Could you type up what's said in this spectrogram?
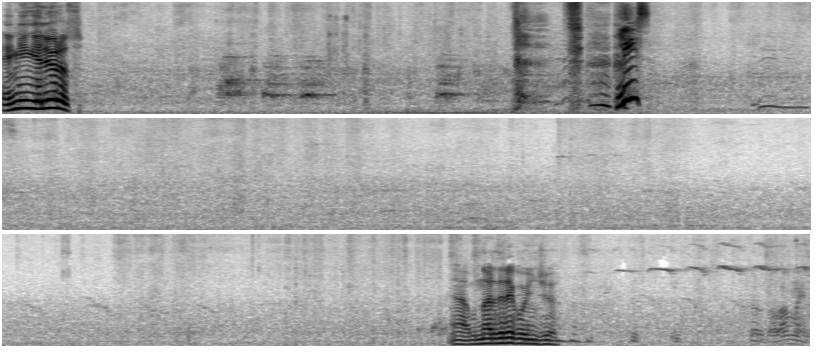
Engin geliyoruz. Liz. Ha, bunlar direkt oyuncu. Dur dolanmayın.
